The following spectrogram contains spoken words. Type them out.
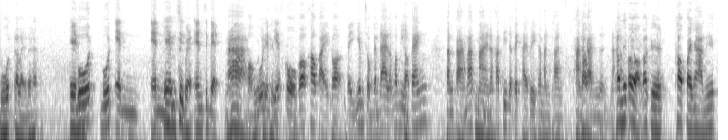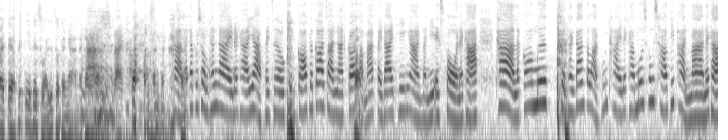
บูธอะไรนะฮะเอ็นบูธบูธ N N เอ็น สิบเอ็ด N11 นะครับอ่าของบูธบูธ MTS Go ก็เข้าไปก็ไปเยี่ยมชมกันได้ แล้วก็มีครับแบงค์ต่างๆ มากมายนะครับ ที่จะไปขายผลิตภัณฑ์การทางครับการเงินนะครัท่านนี้ก็ออกก็คือเข้าไปงานนี้ไปเจอพิตตี้ที่สวยที่สุดในงานนะครับ อ่าได้ครับ ค่ะถ้าท่านผู้ชมท่านใดนะคะ อยากไปเจอคุณก๊อฟแล้วก็อาจารย์นัทก็ครับสามารถไปได้ที่งาน Money Expo นะคะ ค่ะ แล้วก็เมื่อ ส่วนทางด้านตลาดหุ้นไทยนะคะ เมื่อช่วงเช้าที่ผ่านมานะคะ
